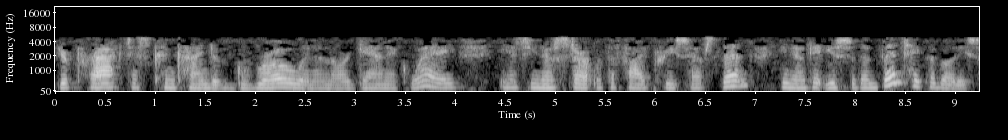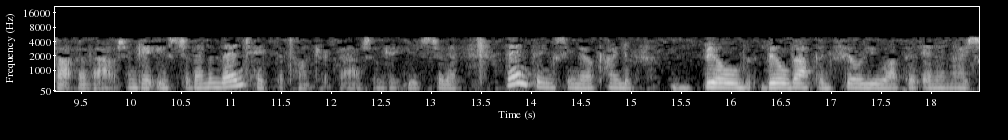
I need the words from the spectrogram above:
your practice can kind of grow in an organic way is, you know, start with the five precepts, then, you know, get used to them, then take the bodhisattva vows and get used to them, and then take the tantric vows and get used to them. Then things, you know, kind of build build up and fill you up in, in a nice,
